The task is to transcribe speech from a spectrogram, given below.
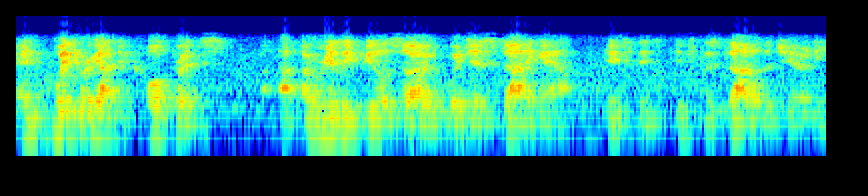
And with regard to corporates, I really feel as though we're just starting out. It's the start of the journey.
